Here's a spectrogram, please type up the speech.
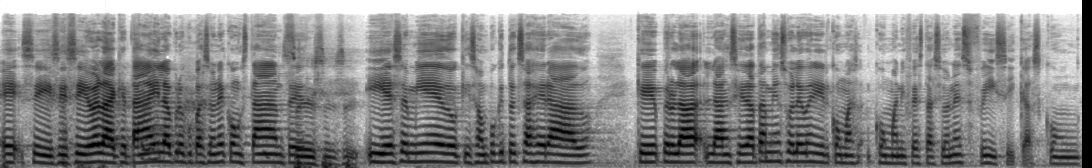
Eh, sí, sí, sí, ¿verdad? Que están ahí las preocupaciones constantes. Sí, sí, sí. Y ese miedo, quizá un poquito exagerado pero la, ansiedad también suele venir con, con, manifestaciones físicas, con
